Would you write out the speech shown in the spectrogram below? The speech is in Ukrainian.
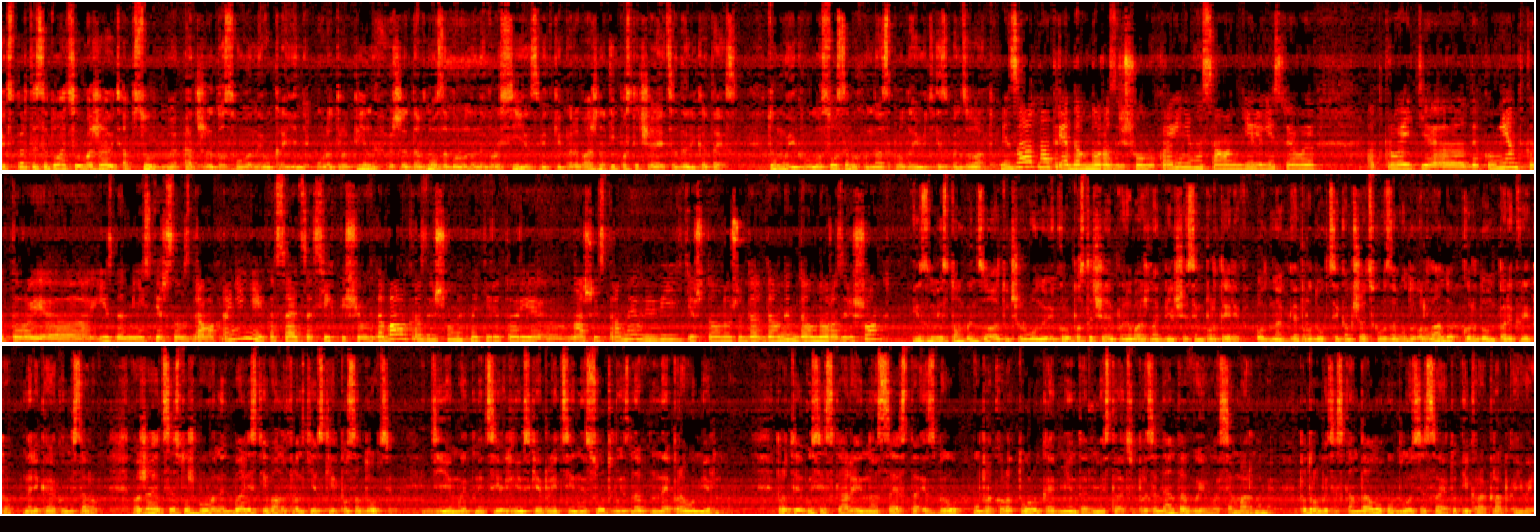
Експерти ситуацію вважають абсурдною, адже дозволений в Україні уротропін вже давно заборонений в Росії, звідки переважно і постачається делікатес. Тому ікру лососевих у нас продають із бензоату. Бензоат натрия давно разрешен в Украине. На самом деле, если вы откроете э, документ, который э, издан Министерством здравоохранения и касается всех пищевых добавок, разрешенных на территории э, нашей страны, вы видите, что он уже да- давным-давно разрешен. Із вмістом бензоату червону ікру постачає переважна більшість імпортерів. Однак для продукції камчатського заводу Орландо кордон перекрито, нарікає комісаров. Вважає це службова недбалість івано-франківських посадовців. Дії митниці Львівський апеляційний суд визнав неправомірним. Проте усі скарги на СЕС та СБУ у прокуратуру, Кабмін та адміністрацію президента виявилися марними. Подробиці скандалу у блозі сайту ikra.ua.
